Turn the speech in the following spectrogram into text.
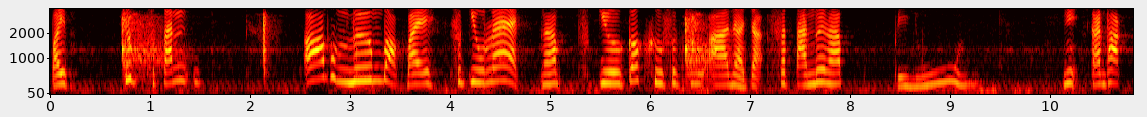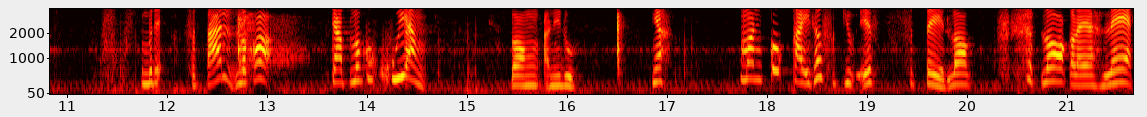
ไปจุ๊บสตันอ๋อผมลืมบอกไปสกิลแรกนะครับสกิลก็คือสกิลอาร์เนี่ยจะสตันด้วยนะครับ ไปนู่นนี่การผลักไม่ได้สตันแล้วก็จับแล้วก็เคลี้ยง ลองอันนี้ดู เนี่ย มันก็ไกลเท่าสกิลเอฟสเตจลอก ลอกอะไรอะแรก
